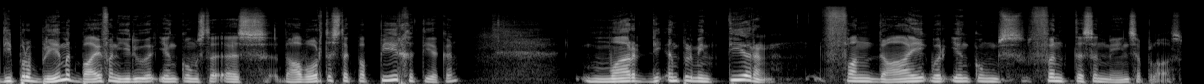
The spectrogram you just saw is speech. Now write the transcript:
die probleem met baie van hierdie ooreenkomste is daar word 'n stuk papier geteken maar die implementering van daai ooreenkoms vind tussen mense plaas.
